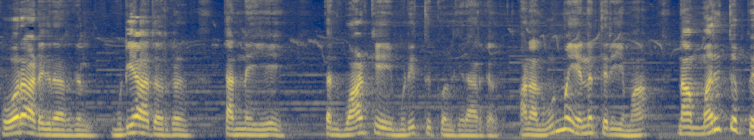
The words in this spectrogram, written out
پورا گھر مجھے تن یہ تن وا ملکار آنا امریکہ نام مریت پہ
